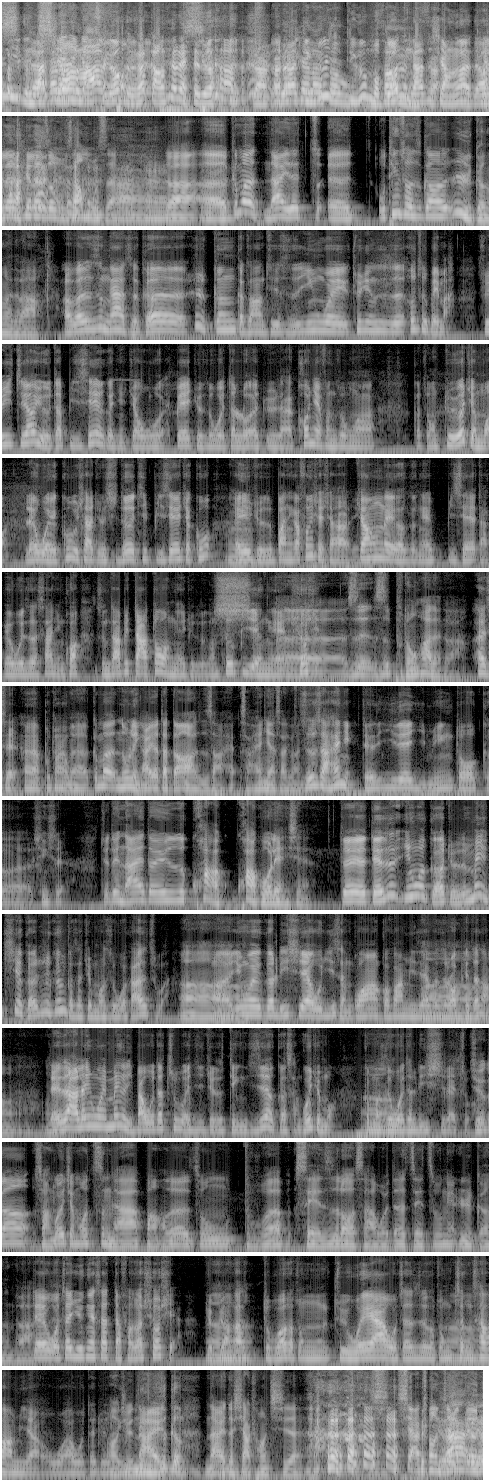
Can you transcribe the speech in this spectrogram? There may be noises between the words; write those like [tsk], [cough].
里 [laughs] [laughs] 搿能想啊，勿要搿能介讲出来，[laughs] 是伐？定个定个目标是搿能介子想个，对伐？开了开了只无双模式，对伐？呃，咁么㑚现在做呃，我听说是讲日更个，对伐？啊，勿是是搿样子，搿日更搿桩事体是因为最近是欧洲杯嘛，所以只要有的比赛个日脚，我一般就是会得录一段来靠廿分钟个。搿种短个节目来回顾一下，就前头一天比赛个结果，还有就是帮人家分析一下将来个搿眼比赛大概会是啥情况，顺带便带到眼就是讲周边一眼消息。是是普通话的对伐？哎是，嗯，普通话。呃，葛末侬另外一个搭档也是上海上海人啥地方？是上海人，但是现在移民到搿新西兰。就对，㑚等于是跨跨国连线。对，但是因为搿就是每天搿日更搿只节目是我一家头做啊，啊，因为搿联系闲话，伊辰光啊各方面侪勿是老配得上。但是阿拉因为每个礼拜会得做一期就是定期个搿常规节目，搿么是会得联系来做。就讲常规节目之外，碰着种大个赛事咯啥，会得再做眼日更，对伐？对，或者有眼啥突发个消息，就比方讲大个搿种转会啊，或者是搿种政策方面啊，我也会得就是临时更。哪有得下窗期？[laughs] 下窗加更。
